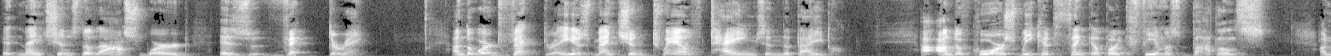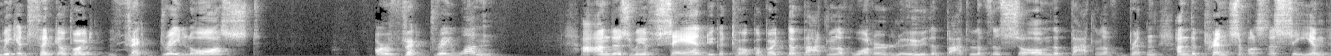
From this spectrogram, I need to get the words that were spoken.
it mentions the last word is victory. And the word victory is mentioned 12 times in the Bible. And of course, we could think about famous battles, and we could think about victory lost, or victory won. And as we've said, you could talk about the Battle of Waterloo, the Battle of the Somme, the Battle of Britain, and the principle's the same.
